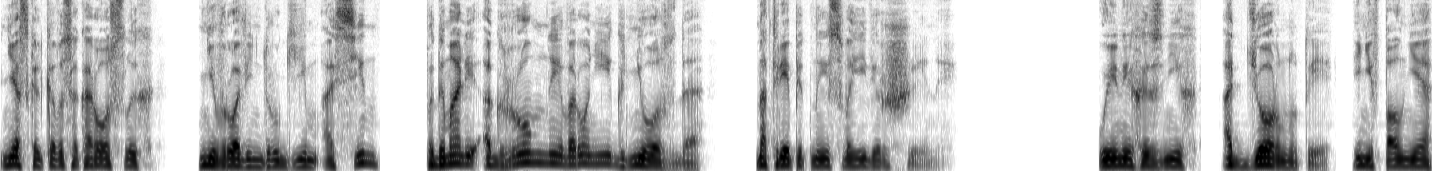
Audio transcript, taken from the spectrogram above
несколько высокорослых, не вровень другим осин, подымали огромные вороньи гнезда на трепетные свои вершины. У иных из них отдернутые и не вполне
